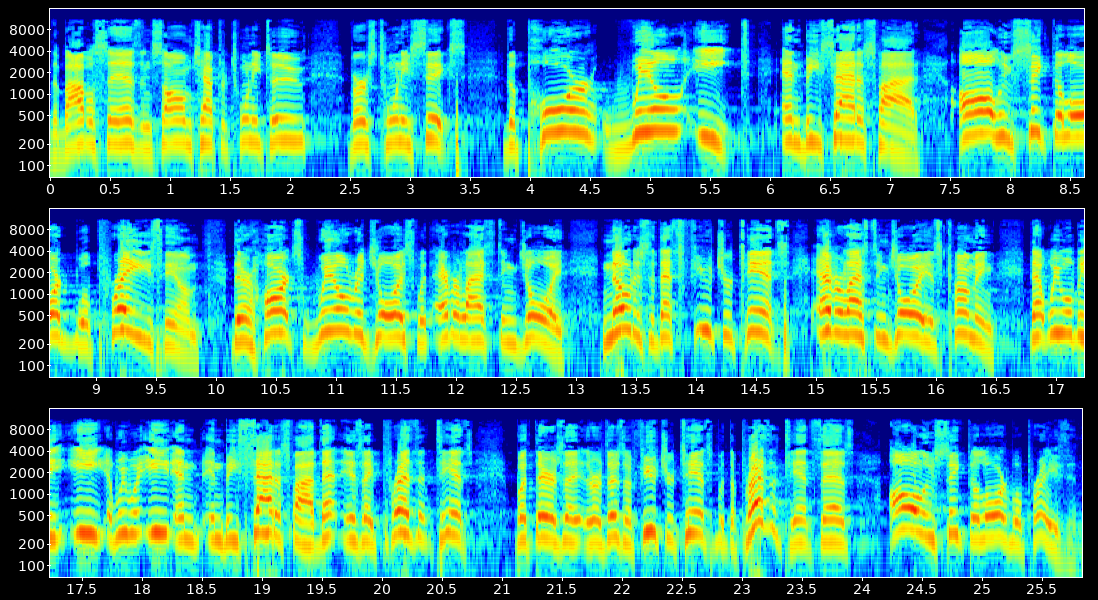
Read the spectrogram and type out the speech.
The Bible says in Psalm chapter 22, verse 26, the poor will eat and be satisfied. All who seek the Lord will praise him. Their hearts will rejoice with everlasting joy. Notice that that's future tense. Everlasting joy is coming. That we will be eat, we will eat and, and be satisfied. That is a present tense, but there's a, there's a future tense, but the present tense says, all who seek the Lord will praise him.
